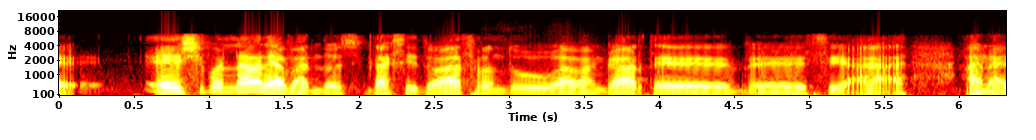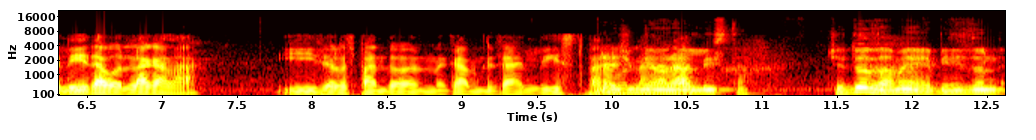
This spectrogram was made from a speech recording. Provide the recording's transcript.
ε, έχει πολλά ωραία πάντως. Εντάξει, το άρθρο του Avantgarde ε, ε, έτσι, α- αναλύει τα πολλά καλά. Ή τέλος πάντων κάνει τα list πάρα Έχει πολλά μια καλά. ωραία λίστα. Και το δαμε, επειδή τον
